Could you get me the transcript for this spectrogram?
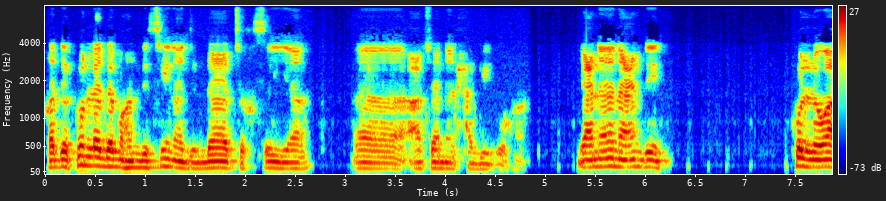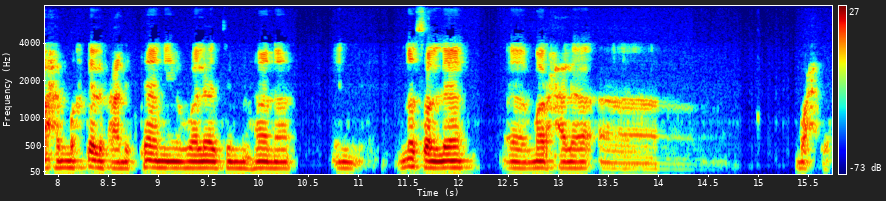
قد يكون لدى المهندسين أجندات شخصية عشان يحققوها يعني أنا عندي كل واحد مختلف عن الثاني ولازم هنا نصل لمرحلة آه، واحدة.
